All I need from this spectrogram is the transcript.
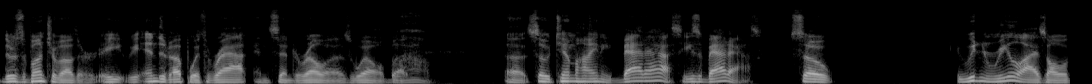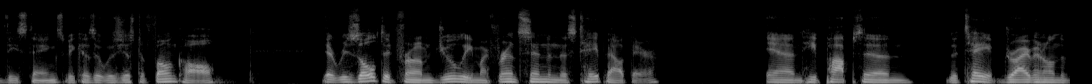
there's a bunch of other he, he ended up with Ratt and Cinderella as well but Wow. uh, so Tim Heine, badass. He's a badass. So we didn't realize all of these things because it was just a phone call that resulted from Julie, my friend, sending this tape out there. And he pops in the tape driving on the,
